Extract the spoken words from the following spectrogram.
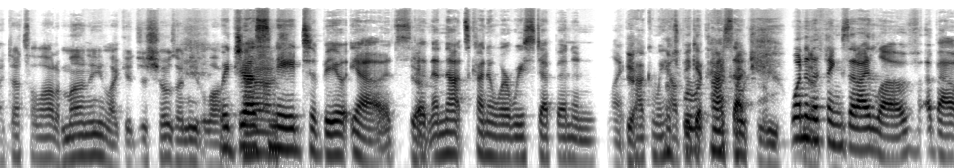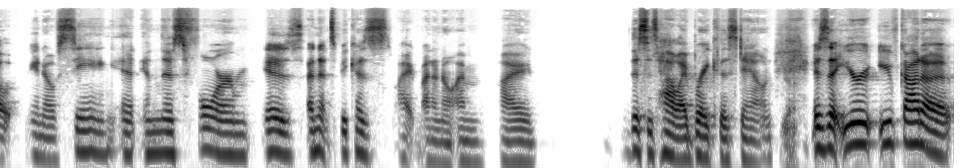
I, that's a lot of money. Like it just shows I need a lot of we just cash." need to be yeah it's Yeah. and, and that's kind of where we step in and like Yeah, how can we that's help you get past that them. one Yeah. of the things that I love about you know seeing it in this form is, and it's because I I don't know I'm I this is how I break this down Yeah. is that you're you've got a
